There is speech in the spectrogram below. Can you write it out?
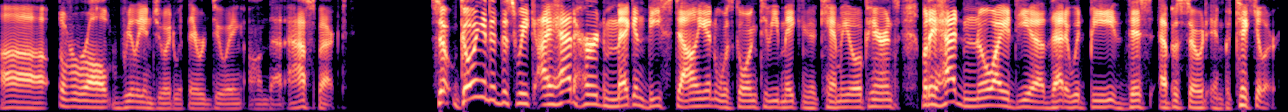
Uh, overall, really enjoyed what they were doing on that aspect. So, going into this week, I had heard Megan Thee Stallion was going to be making a cameo appearance, but I had no idea that it would be this episode in particular.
